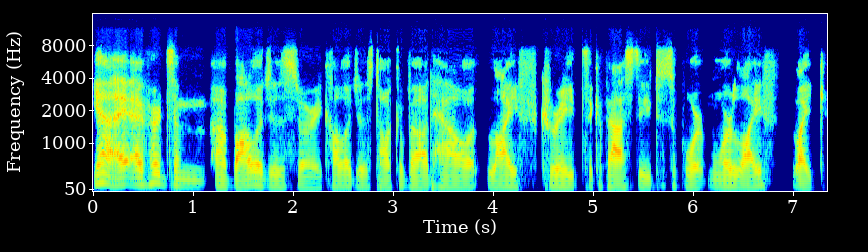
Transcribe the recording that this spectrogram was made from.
Yeah, I, I've heard some uh, biologists or ecologists talk about how life creates the capacity to support more life. Like,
